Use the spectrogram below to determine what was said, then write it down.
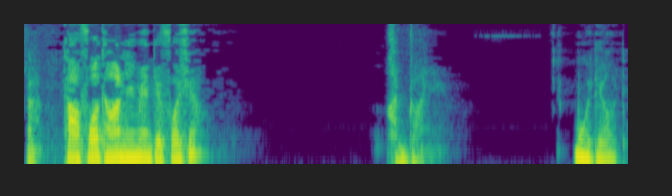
啊，他佛堂里面的佛像很庄严，木雕的。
